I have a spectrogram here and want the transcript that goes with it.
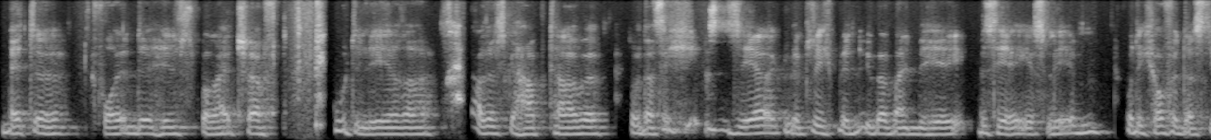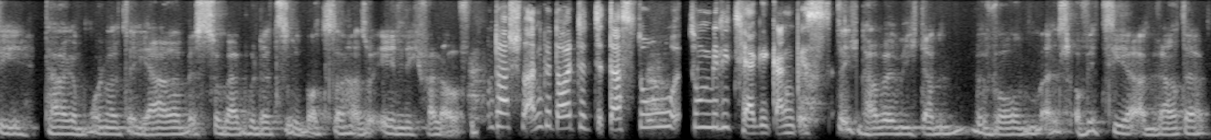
nette Freunde, Hilfsbereitschaft, gute Lehrer, alles gehabt habe, so dass ich sehr glücklich bin über mein bisheriges Leben. Und ich hoffe, dass die Tage, Monate, Jahre bis zu meinem 100. Geburtstag also ähnlich verlaufen. Und du hast schon angedeutet, dass du zum Militär gegangen bist. Ich habe mich dann beworben als Offizieranwärter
